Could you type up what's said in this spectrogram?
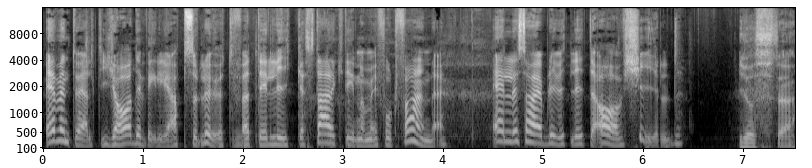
eventuellt, ja det vill jag absolut, för att det är lika starkt inom mig fortfarande. Eller så har jag blivit lite avkyld. Just det.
